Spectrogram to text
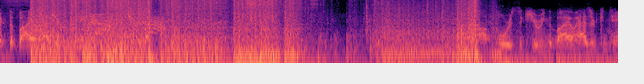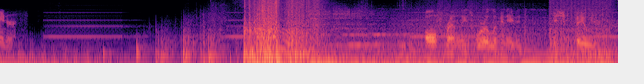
Protect the biohazard. OpFor is securing the biohazard container. All friendlies were eliminated. Mission failure.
